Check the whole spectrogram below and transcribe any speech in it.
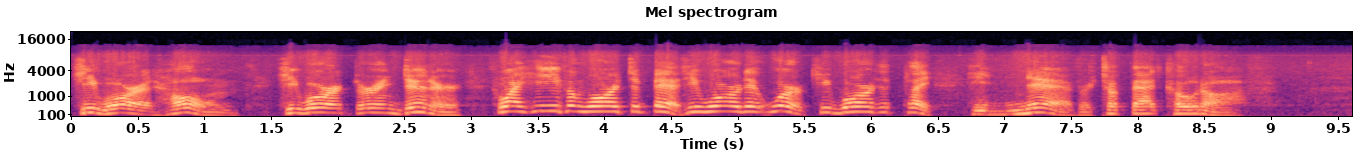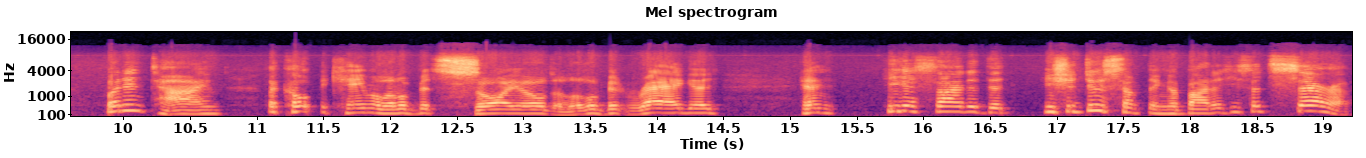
He wore it home. He wore it during dinner. Why, he even wore it to bed. He wore it at work. He wore it at play. He never took that coat off. But in time, the coat became a little bit soiled, a little bit ragged, and he decided that he should do something about it. He said, Sarah,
